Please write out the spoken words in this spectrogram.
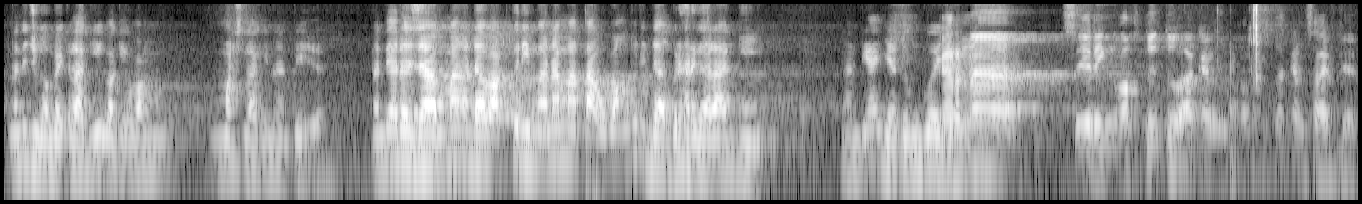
nanti juga baik lagi pakai uang emas lagi nanti Iya. nanti ada zaman ada waktu di mana mata uang itu tidak berharga lagi nanti aja tunggu aja Karena seiring waktu itu akan orang itu akan sadar.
